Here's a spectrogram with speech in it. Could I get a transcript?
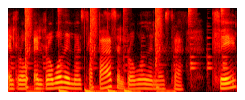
El, el robo de nuestra paz, el robo de nuestra fe,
